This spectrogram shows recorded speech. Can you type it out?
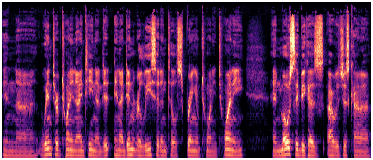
in uh, winter of 2019, I did, and I didn't release it until spring of 2020, and mostly because I was just kind of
